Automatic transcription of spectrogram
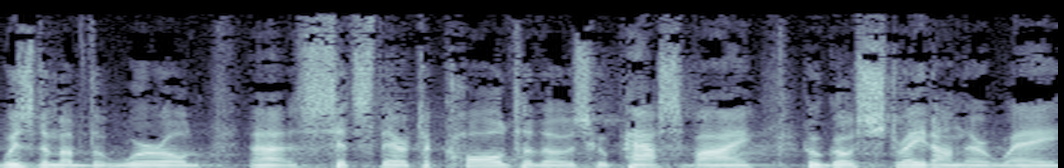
wisdom of the world uh, sits there to call to those who pass by who go straight on their way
